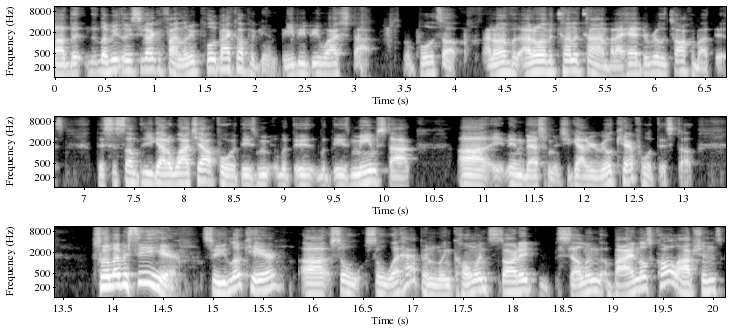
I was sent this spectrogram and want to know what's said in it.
Uh, the, let me let me see if I can find. Let me pull it back up again. BBBY stock. I'll pull this up. I don't have I don't have a ton of time, but I had to really talk about this. This is something you got to watch out for with these with these, with these meme stock uh, investments. You got to be real careful with this stuff. So let me see here. So you look here. Uh, so so what happened when Cohen started selling buying those call options?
